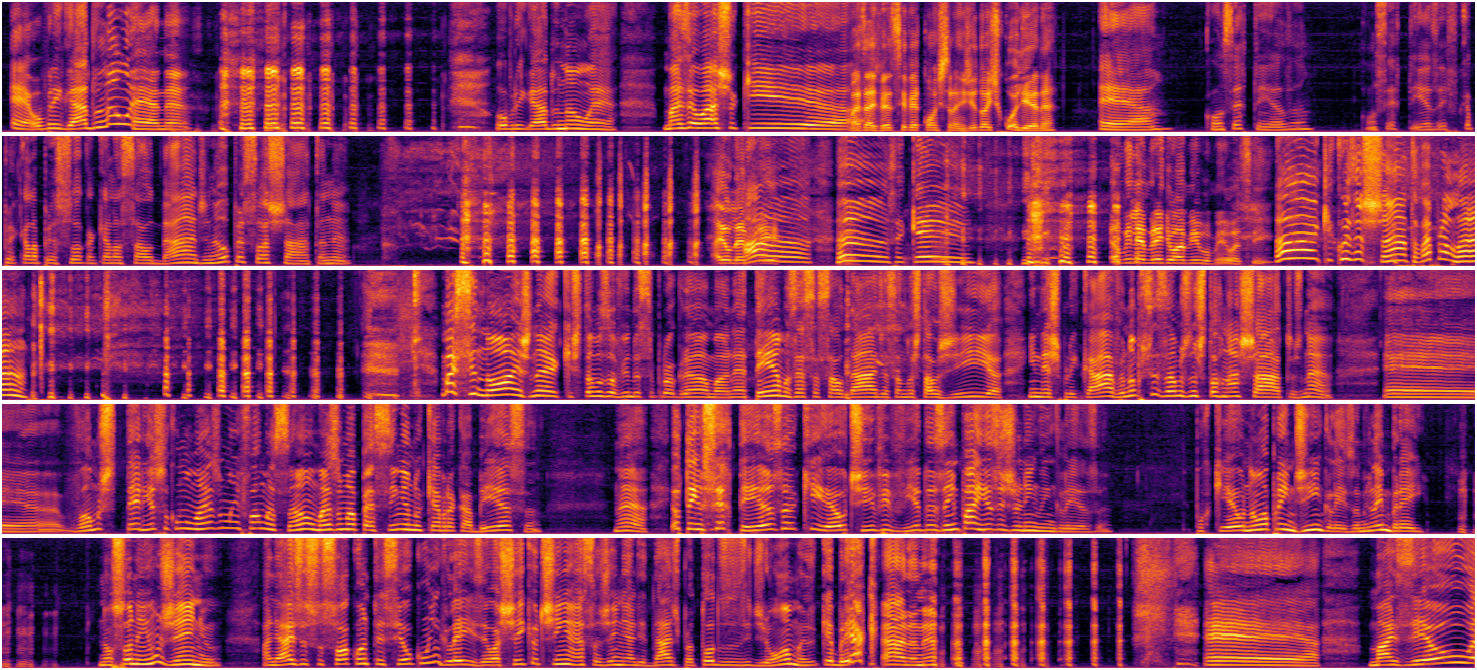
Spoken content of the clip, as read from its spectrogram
É, obrigado não é, né? obrigado não é. Mas eu acho que. Mas às vezes se vê constrangido a escolher, né? É, com certeza. Com certeza. E fica aquela pessoa com aquela saudade, não pessoa chata, né? Aí eu lembrei. Ah, ah sei que. eu me lembrei de um amigo meu assim. Ah, que coisa chata, vai pra lá. Mas se nós, né, que estamos ouvindo esse programa, né, temos essa saudade, essa nostalgia inexplicável, não precisamos nos tornar chatos, né? É, vamos ter isso como mais uma informação, mais uma pecinha no quebra-cabeça. Né? Eu tenho certeza que eu tive vidas em países de língua inglesa, porque eu não aprendi inglês, eu me lembrei. Não sou nenhum gênio, Aliás, isso só aconteceu com o inglês. Eu achei que eu tinha essa genialidade para todos os idiomas e quebrei a cara, né? é, mas eu.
